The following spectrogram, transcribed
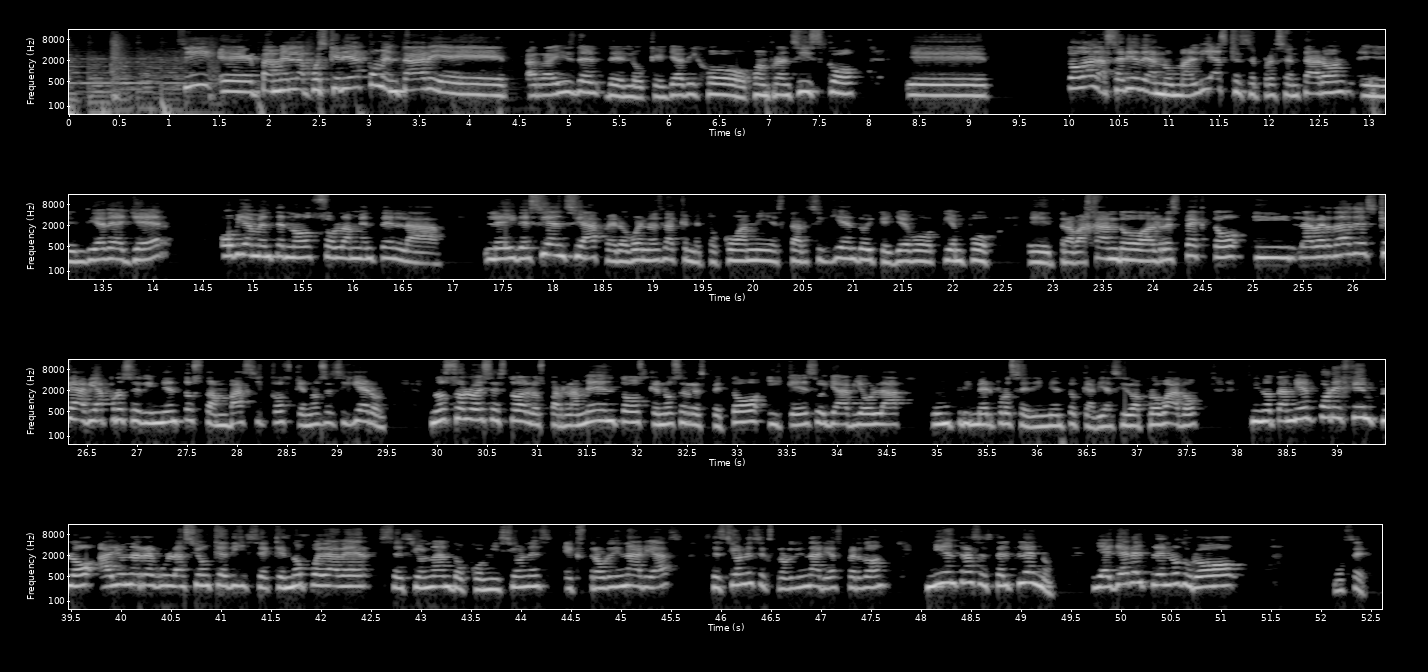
Sí, eh, Pamela, pues quería comentar eh, a raíz de, de, lo que ya dijo Juan Francisco, eh, toda la serie de anomalías que se presentaron el día de ayer, obviamente no solamente en la ley de ciencia, pero bueno, es la que me tocó a mí estar siguiendo y que llevo tiempo eh, trabajando al respecto. Y la verdad es que había procedimientos tan básicos que no se siguieron. No solo es esto de los parlamentos, que no se respetó y que eso ya viola un primer procedimiento que había sido aprobado, sino también, por ejemplo, hay una regulación que dice que no puede haber sesionando comisiones extraordinarias, sesiones extraordinarias, perdón, mientras está el pleno. Y ayer el pleno duró, no sé,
